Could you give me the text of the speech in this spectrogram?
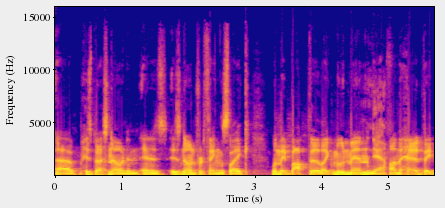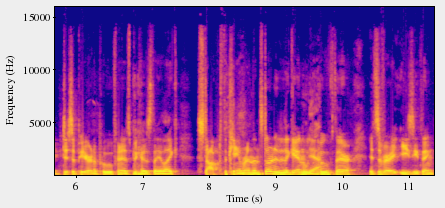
uh, his best known and, and is, is known for things like when they bop the like moon men Yeah. on the head, they disappear in a poof, and it's because they like stopped the camera and then started it again with Yeah. poof there. It's a very easy thing,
